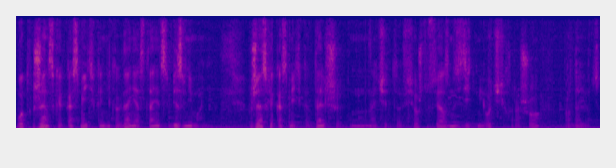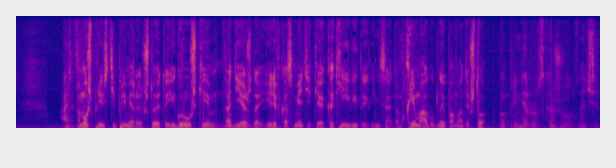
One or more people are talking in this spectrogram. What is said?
вот женская косметика никогда не останется без внимания. Женская косметика дальше, значит, все, что связано с детьми, очень хорошо продается. Один. А можешь привести примеры, что это, игрушки, одежда или в косметике, какие виды, не знаю, там крема, губные помады, что? По примеру расскажу, значит,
